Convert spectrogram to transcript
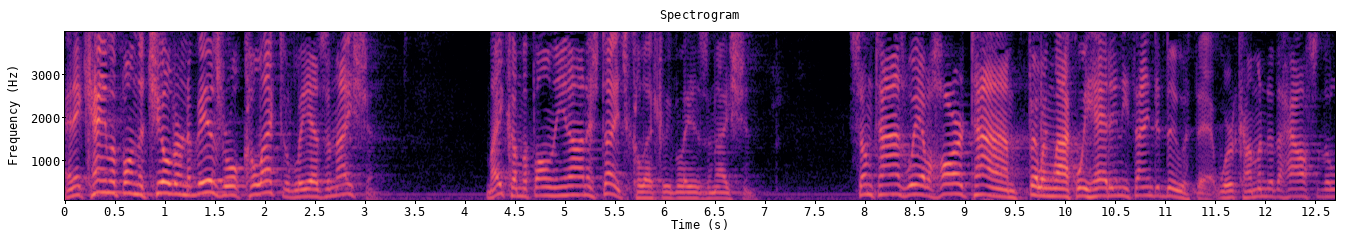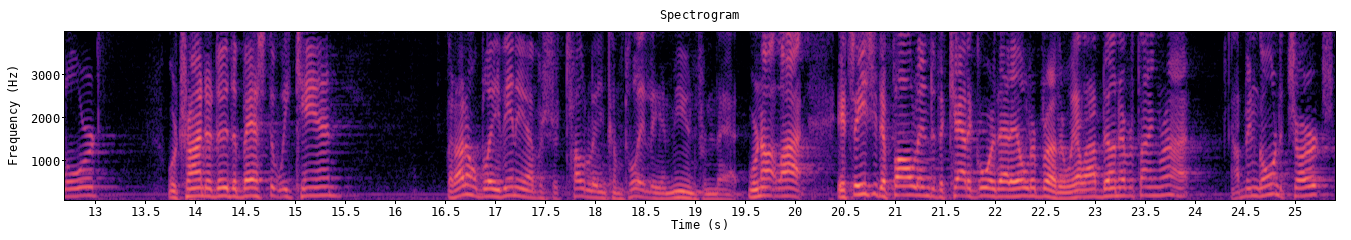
And it came upon the children of Israel collectively as a nation. May come upon the United States collectively as a nation. Sometimes we have a hard time feeling like we had anything to do with that. We're coming to the house of the Lord. We're trying to do the best that we can. But I don't believe any of us are totally and completely immune from that. We're not like, it's easy to fall into the category of that elder brother. Well, I've done everything right. I've been going to church.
